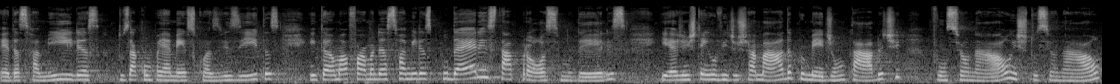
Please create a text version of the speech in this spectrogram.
é, das famílias, dos acompanhamentos com as visitas. Então, é uma forma das famílias puderem estar próximo deles. E a gente tem o vídeo chamada por meio de um tablet funcional, institucional,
